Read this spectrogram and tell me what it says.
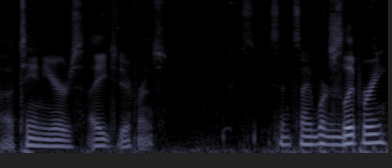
uh, ten years age difference. It's insane. We're Slippery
